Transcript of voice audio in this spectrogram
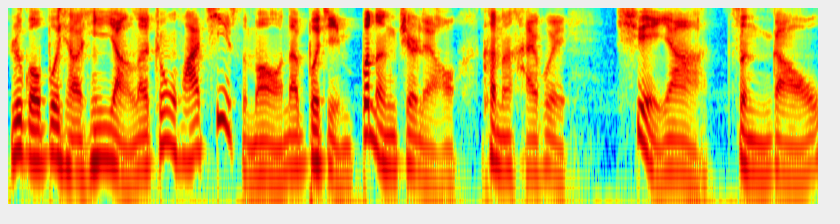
如果不小心养了中华气死猫，那不仅不能治疗，可能还会血压增高。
